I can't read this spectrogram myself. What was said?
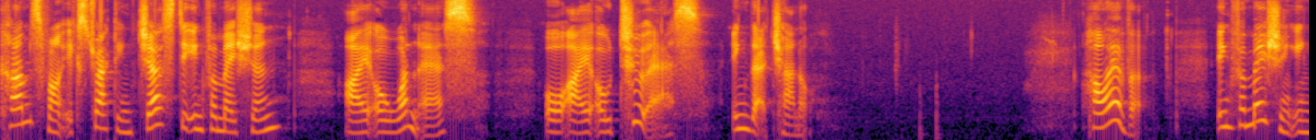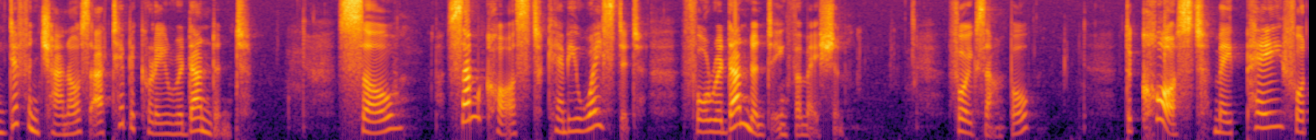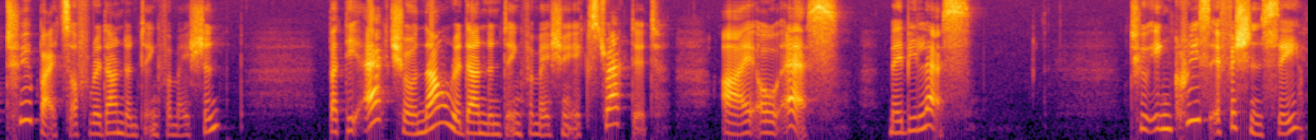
comes from extracting just the information IO1S or IO2S in that channel. However, information in different channels are typically redundant. So, some cost can be wasted for redundant information. For example, the cost may pay for 2 bytes of redundant information, but the actual non-redundant information extracted, IOS, may be less. To increase efficiency,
